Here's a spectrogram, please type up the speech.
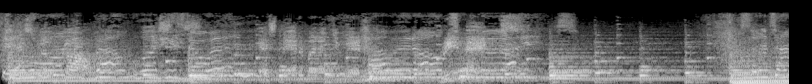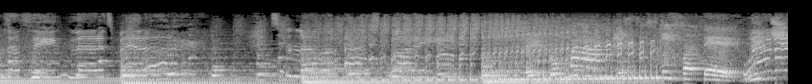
Tell me about what he's doing. Esther Management How it all to the Sometimes I think that it's better To never ask why Ito man, this is Nicote. When I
